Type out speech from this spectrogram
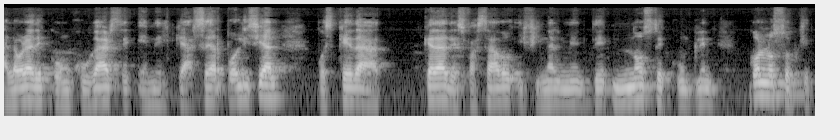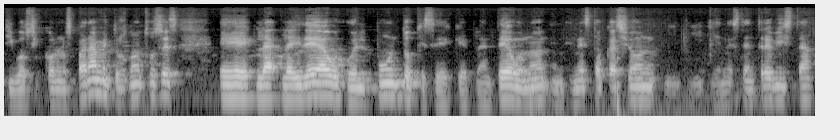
a la hora de conjugarse en el quehacer policial, pues queda queda desfasado y finalmente no se cumplen con los objetivos y con los parámetros, ¿no? Entonces, eh, la, idea o, el punto que, se, que planteo, ¿no? En, esta ocasión y, en esta entrevista,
